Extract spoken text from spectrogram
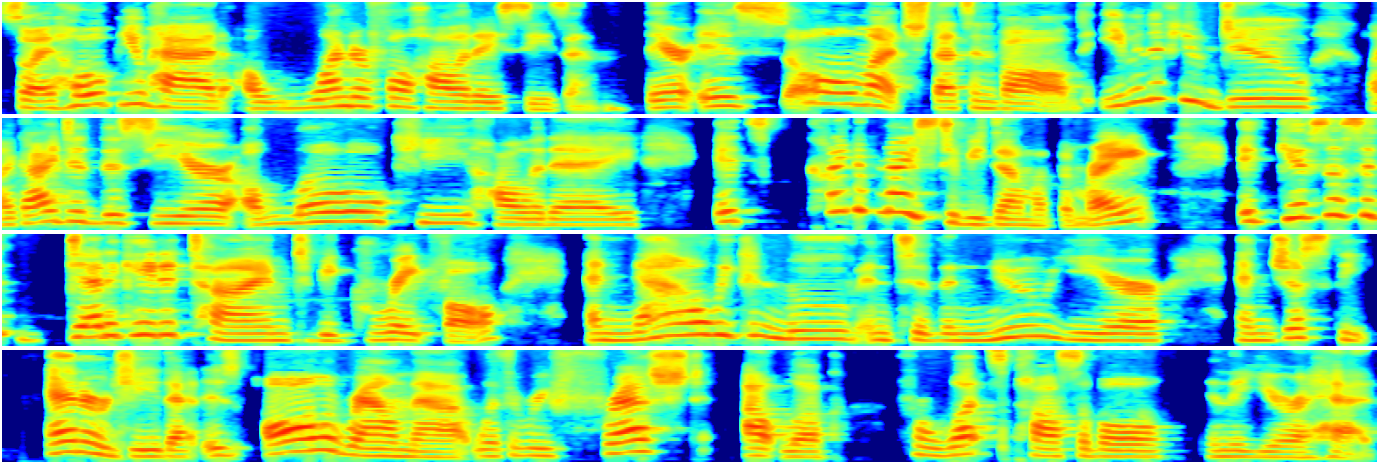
So I hope you had a wonderful holiday season. There is so much that's involved. Even if you do, like I did this year, a low key holiday, it's kind of nice to be done with them, right? It gives us a dedicated time to be grateful. And now we can move into the new year and just the energy that is all around that with a refreshed outlook for what's possible in the year ahead.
